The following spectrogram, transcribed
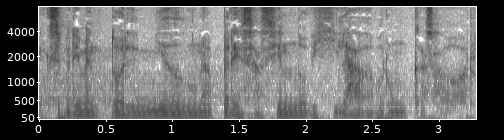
experimentó el miedo de una presa siendo vigilada por un cazador.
